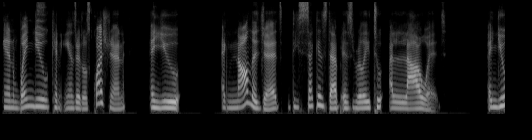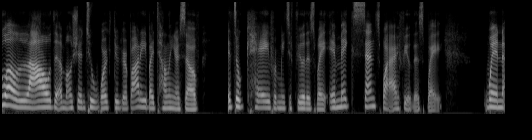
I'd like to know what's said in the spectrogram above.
And when you can answer those questions and you acknowledge it, the second step is really to allow it. And you allow the emotion to work through your body by telling yourself, it's okay for me to feel this way. It makes sense why I feel this way. When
